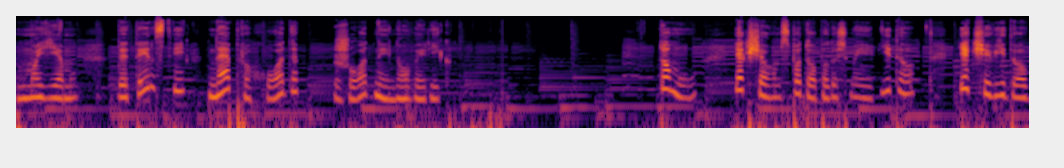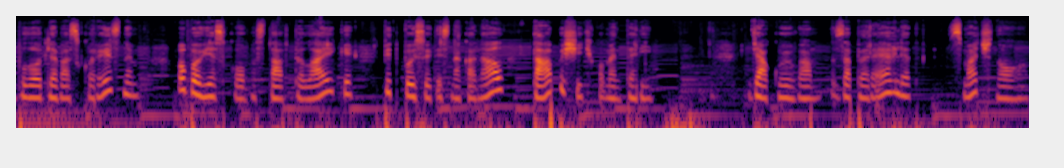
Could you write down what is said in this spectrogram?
в моєму дитинстві не проходив жодний новий рік. Тому, якщо вам сподобалось моє відео, якщо відео було для вас корисним, обов'язково ставте лайки, підписуйтесь на канал та пишіть коментарі. Дякую вам за перегляд. Смачного!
